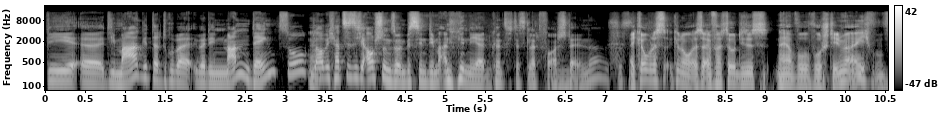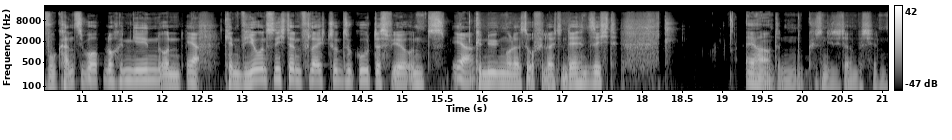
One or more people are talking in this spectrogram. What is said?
wie äh, die Margit darüber über den Mann denkt, so glaube ich, hat sie sich auch schon so ein bisschen dem angenähert und könnte sich das glatt vorstellen, ne? Das Ich glaube, das genau ist einfach so dieses, naja, wo, wo stehen wir eigentlich? Wo kann es überhaupt noch hingehen? Und Ja. kennen wir uns nicht dann vielleicht schon so gut, dass wir uns Ja. genügen oder so, vielleicht in der Hinsicht. Ja, und dann küssen die sich da ein bisschen.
